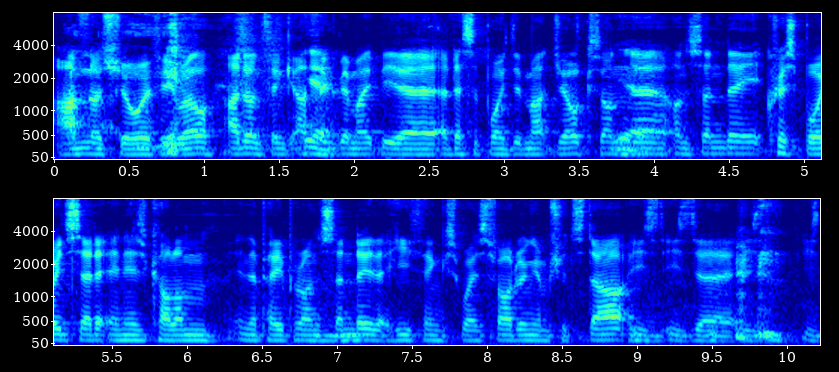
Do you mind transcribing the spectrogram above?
I'm not sure if he will. I don't think. I Yeah. think there might be a, a disappointed Matt Gilks on Yeah. uh, on Sunday. Kris Boyd said it in his column in the paper on Sunday that he thinks Wes Fotheringham should start. He's he's, uh, he's he's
